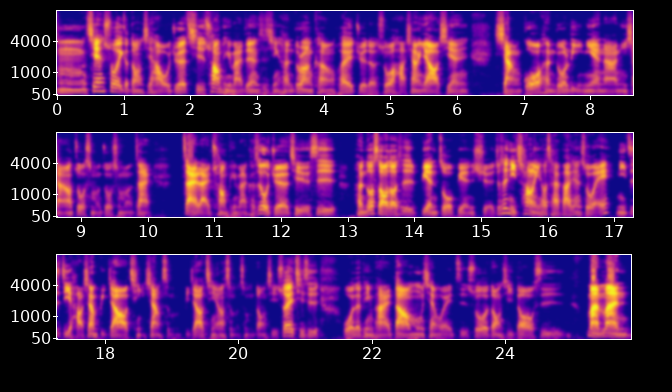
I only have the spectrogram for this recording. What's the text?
嗯，先说一个东西哈，我觉得其实创品牌这件事情，很多人可能会觉得说，好像要先想过很多理念啊，你想要做什么做什么，再再来创品牌。可是我觉得其实是很多时候都是边做边学，就是你创了以后才发现说，诶，你自己好像比较倾向什么，比较倾向什么什么东西。所以其实我的品牌到目前为止，所有东西都是慢慢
